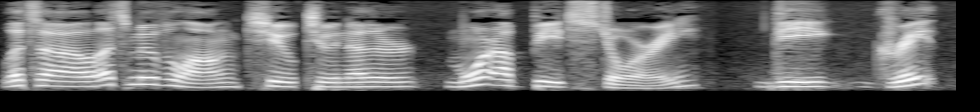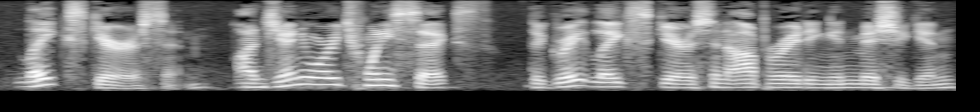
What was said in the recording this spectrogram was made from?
let's uh, let's move along to to another more upbeat story. The Great Lakes Garrison on January 26th the Great Lakes Garrison, operating in Michigan,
